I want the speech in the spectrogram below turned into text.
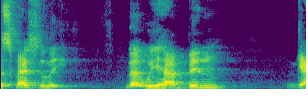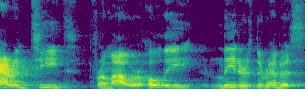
especially that we have been guaranteed from our holy leaders, the Rebbes,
